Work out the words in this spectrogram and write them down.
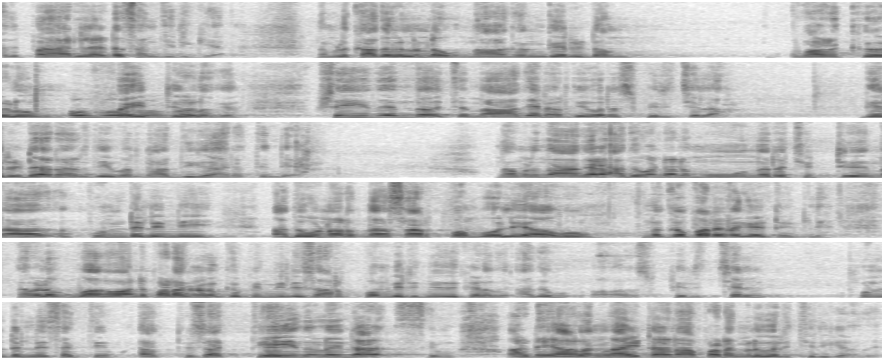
അത് പാരലായിട്ട് സഞ്ചരിക്കുക. നമ്മൾ കഥകളുണ്ടാവും. നാഗം ഗരുഡം വഴക്കുകളും ഫൈറ്റുകളൊക്കെ പക്ഷേ ഇത് എന്താ വെച്ചാൽ നാഗ എനർജി പറഞ്ഞാൽ സ്പിരിച്വലാ ഗരുഡ എനർജി പറഞ്ഞാൽ അധികാരത്തിന്റെയാ നമ്മൾ നാഗ അതുകൊണ്ടാണ് മൂന്നര ചുറ്റ് നാ- കുണ്ടലിനി അത് ഉണർന്ന സർപ്പം പോലെയാവും എന്നൊക്കെ പറയുന്നത് കേട്ടിട്ടില്ലേ? നമ്മൾ ഭഗവാന്റെ പടങ്ങൾക്ക് പിന്നിൽ സർപ്പം വിരിഞ്ഞ് നിൽക്കുന്നത് അത് സ്പിരിച്വൽ കുണ്ടലിനി ശക്തി അതിശക്തിയായി എന്നുള്ളതിന്റെ അടയാളങ്ങളായിട്ടാണ് ആ പടങ്ങൾ വരച്ചിരിക്കുന്നത്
